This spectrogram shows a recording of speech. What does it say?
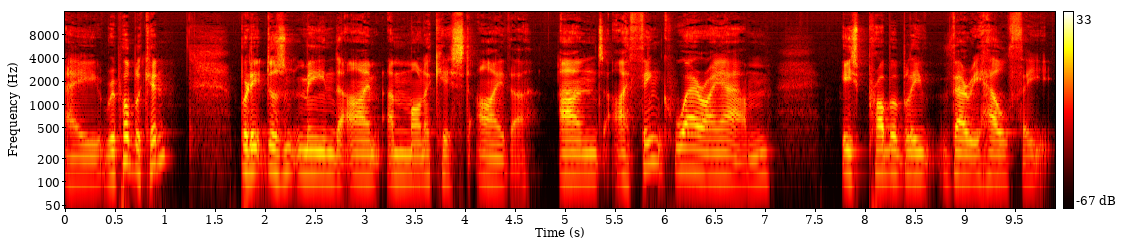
a Republican, but it doesn't mean that I'm a monarchist either. And I think where I am is probably very healthy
